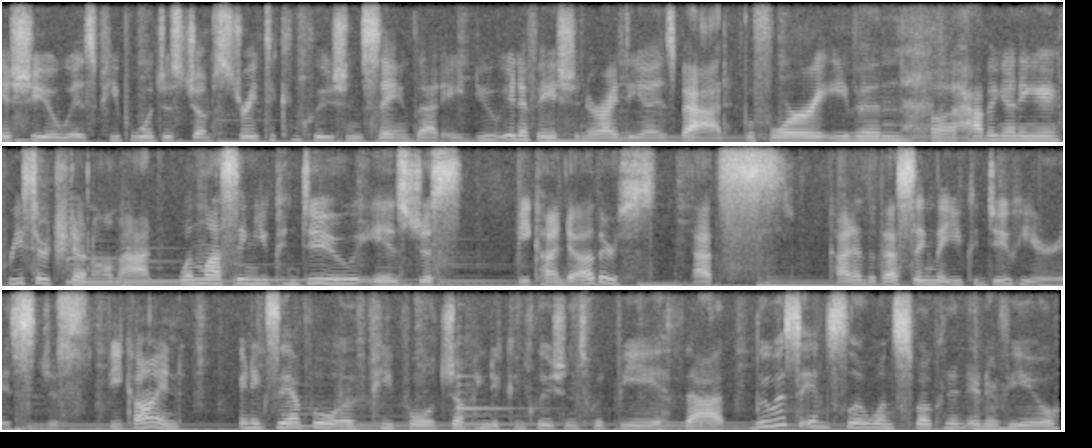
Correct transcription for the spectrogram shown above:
issue is people will just jump straight to conclusions saying that a new innovation or idea is bad before even uh, having any research done on that. One last thing you can do is just be kind to others. That's kind of the best thing that you could do here is just be kind. An example of people jumping to conclusions would be that Louis Anslow once spoke in an interview,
